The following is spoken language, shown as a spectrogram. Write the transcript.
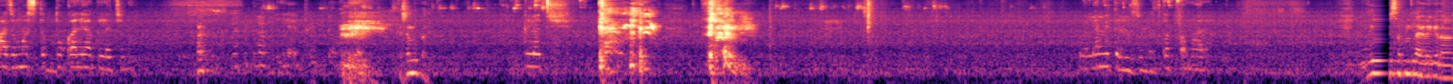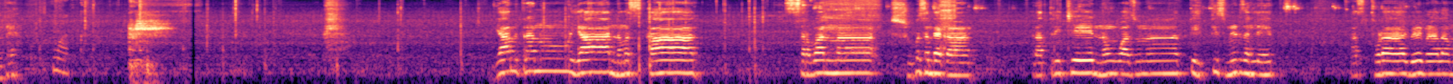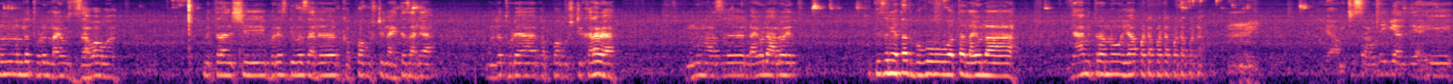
माझं मस्तक दुखाले अकलाची कशाने दुकान क्लच ओल्या मित्रांसोबत गप्पा मारा. लागला गेला होता मग? या मित्रांनो या नमस्कार. सर्वांना शुभ संध्याकाळ. रात्रीचे नऊ वाजून तेहतीस मिनिट झाले आहेत. आज थोडा वेळ मिळाला म्हणून म्हणलं थोडं लाईव्ह जावावं. मित्रांशी बरेच दिवस झालं गप्पा गोष्टी नाहीत्या झाल्या. म्हणलं थोड्या गप्पा गोष्टी कराव्या. म्हणून आज लाईव्हला आलो आहेत. किती जण येतात बघू आता लाईव्हला या मित्रांनो या पटापटा पटापटा या आमची श्रावणी बी आलेली आहे.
